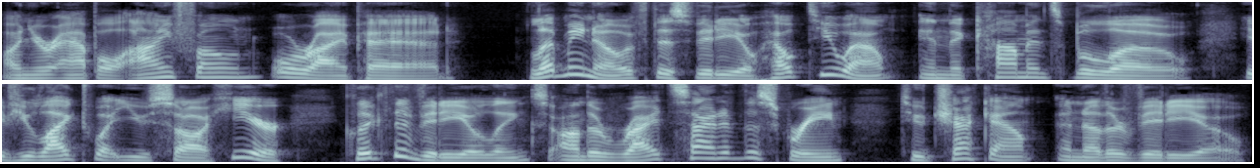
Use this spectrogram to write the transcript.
on your Apple iPhone or iPad. Let me know if this video helped you out in the comments below. If you liked what you saw here, click the video links on the right side of the screen to check out another video.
